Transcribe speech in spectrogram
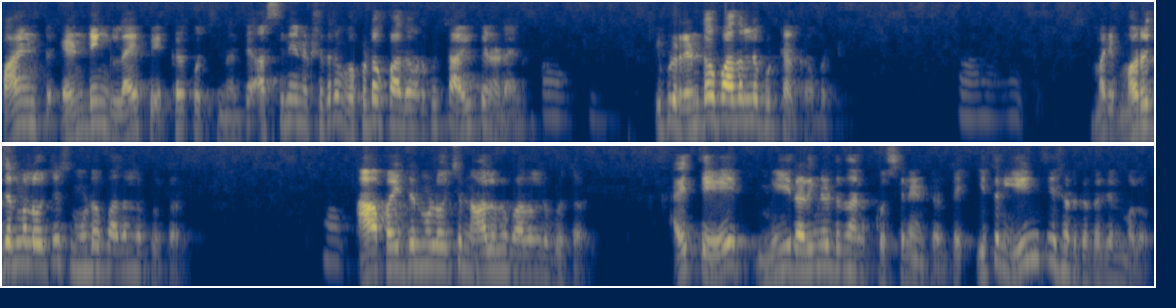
పాయింట్ ఎండింగ్ లైఫ్ ఎక్కడికి వచ్చిందంటే అశ్విని నక్షత్రం ఒకటో పాదం వరకు వచ్చి ఆగిపోయినాడు ఆయన. ఇప్పుడు రెండో పాదంలో పుట్టాడు కాబట్టి. మరి మరు జన్మలో వచ్చేసి మూడో పాదంలో పుట్టాడు. ఆ పై జన్మలో వచ్చి నాలుగో పాదంలో పుట్టాడు అయితే మీరు అడిగినట్టు దానికి క్వశ్చన్ ఏంటంటే ఇతను ఏం చేశాడు గత జన్మలో?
